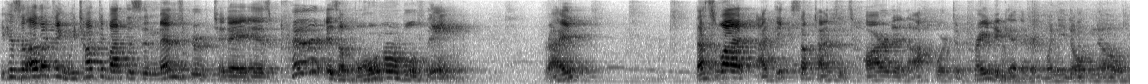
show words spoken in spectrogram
Because the other thing, we talked about this in men's group today, is prayer is a vulnerable thing, right? That's why I think sometimes it's hard and awkward to pray together when you don't know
